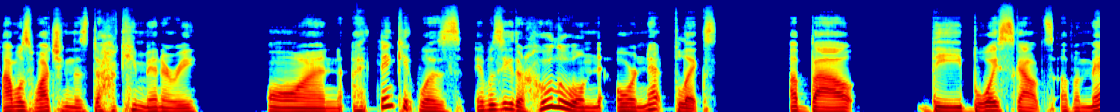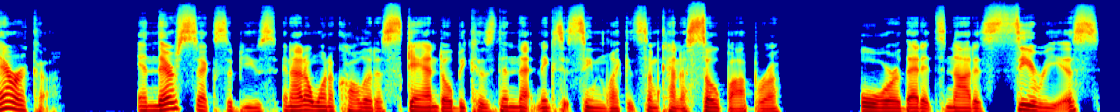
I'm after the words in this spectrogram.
I was watching this documentary on I think it was it was either Hulu or Netflix about the Boy Scouts of America and their sex abuse and I don't want to call it a scandal because then that makes it seem like it's some kind of soap opera or that it's not as serious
